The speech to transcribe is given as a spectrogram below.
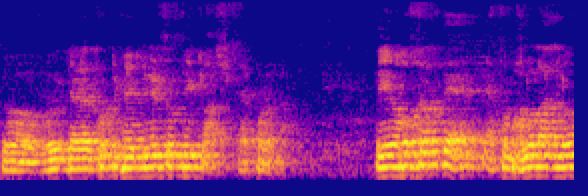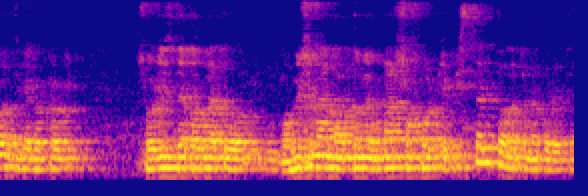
তো ওই জায়গায় ফোরটি ফাইভ মিনিটস অব্দি ক্লাস এরপরে না। তো এই অবস্থাটাতে এত ভালো লাগল আজকে ডক্টর সরিষ দেববর্মা এত গবেষণার মাধ্যমে ওনার সম্পর্কে বিস্তারিত আলোচনা করেছে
